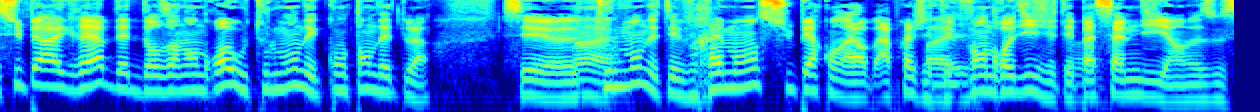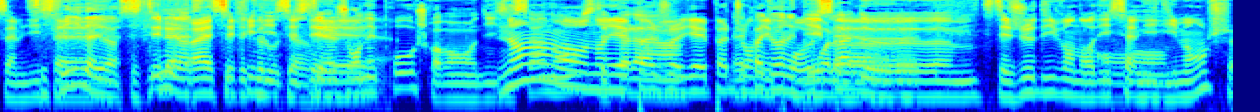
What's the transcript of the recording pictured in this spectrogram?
super agréable d'être dans un endroit où tout le monde est content d'être là. C'est euh, Ouais. tout le monde était vraiment super content. Alors après j'étais Ouais. vendredi, j'étais Ouais. pas samedi hein, parce que samedi C'est ça- fini d'ailleurs. C'est c'était hein, ouais, c'est c'était fini, C'était la journée pro, je crois, vendredi. c'est Non, ça, non, non, il y avait pas il y avait pas de il y avait journée pas de pro. euh, de. C'était jeudi, vendredi, en- samedi, dimanche.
